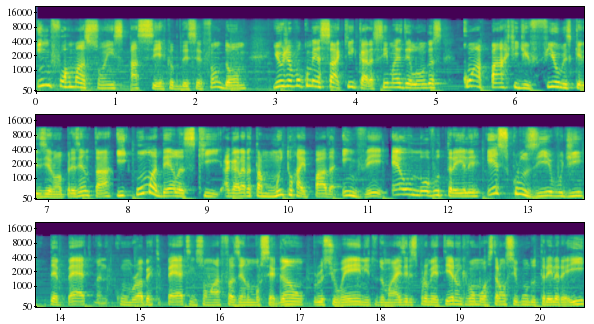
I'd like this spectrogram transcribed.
informações acerca do DC Fandom e eu já vou começar aqui, cara, sem mais delongas, com a parte de filmes que eles irão apresentar e uma delas que a galera tá muito hypada em ver é o novo trailer exclusivo de The Batman, com Robert Pattinson lá fazendo morcegão, Bruce Wayne e tudo mais. Eles prometeram que vão mostrar um segundo trailer aí,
